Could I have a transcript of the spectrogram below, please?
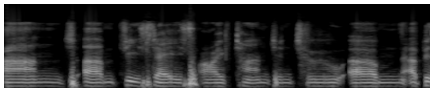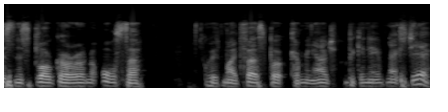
and um, these days I've turned into um, a business blogger and author with my first book coming out at the beginning of next year.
